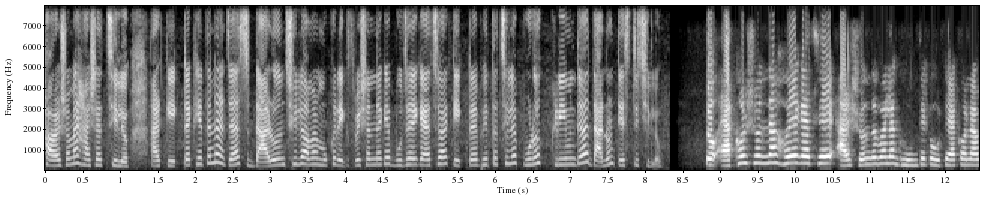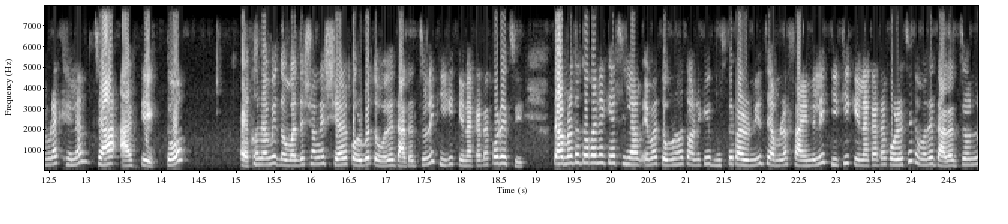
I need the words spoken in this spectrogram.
খাওয়ার সময় হাসাচ্ছিল। আর কেকটা খেতে না জাস্ট দারুণ ছিল, আমার মুখের এক্সপ্রেশন দেখে বুঝেই গেছে। আর কেকটার ভেতর ছিল পুরো ক্রিম দেওয়া, দারুণ টেস্টি ছিল। তো এখন সন্ধ্যা হয়ে গেছে, আর সন্ধ্যাবেলা ঘুম থেকে উঠে এখন আমরা খেলাম চা আর কেক। তো এখন আমি তোমাদের সঙ্গে শেয়ার করব তোমাদের দাদার জন্য কি কি কেনাকাটা করেছি। তো আমরা তো দোকানে গেছিলাম, এবার তোমরা হয়তো অনেকেই বুঝতে পারোনি যে আমরা ফাইনালি কি কি কেনাকাটা করেছি তোমাদের দাদার জন্য।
